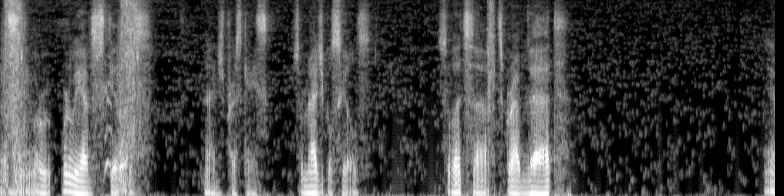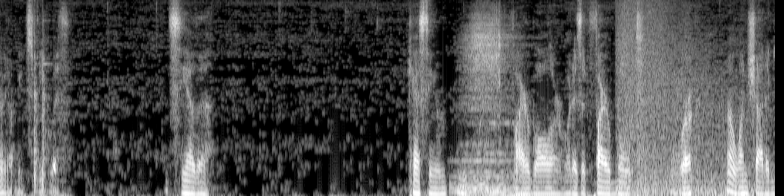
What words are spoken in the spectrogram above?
Let's see, where, where do we have skills? I just press K. So magical skills. So let's uh, let's grab that. Yeah, we don't need speed with. Let's see how the casting fireball or what is it, firebolt will work. Oh, one-shotted.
